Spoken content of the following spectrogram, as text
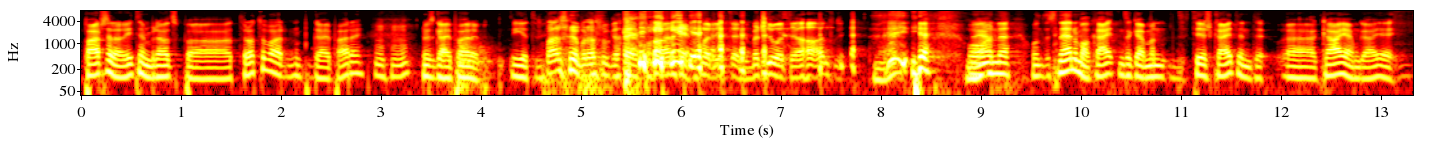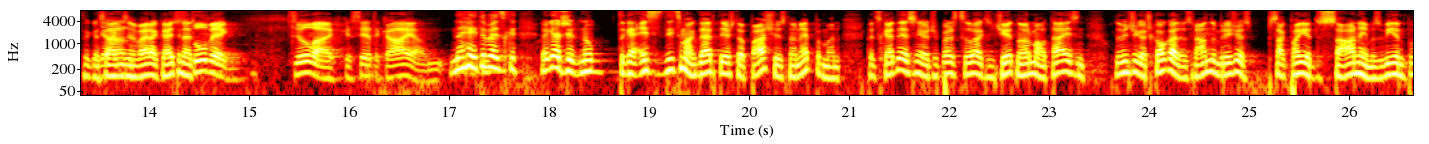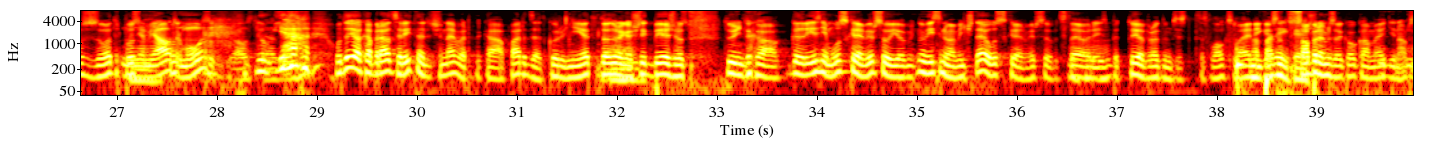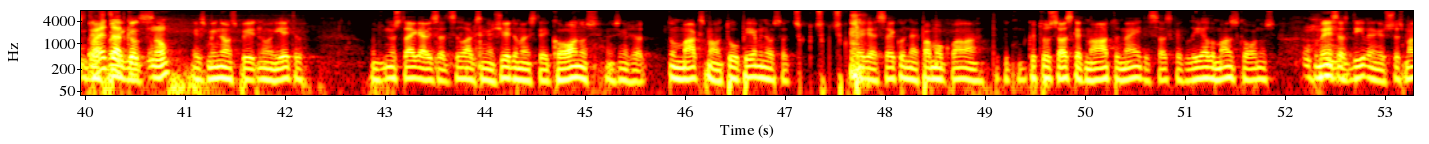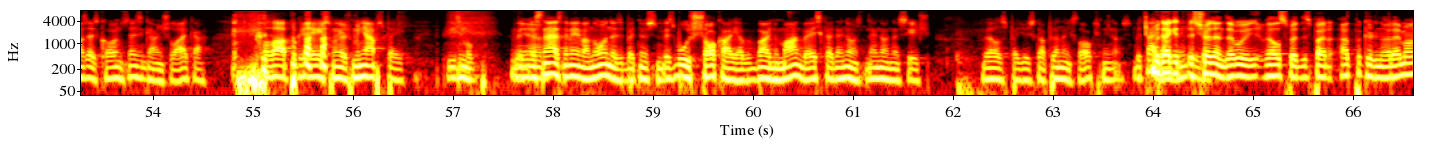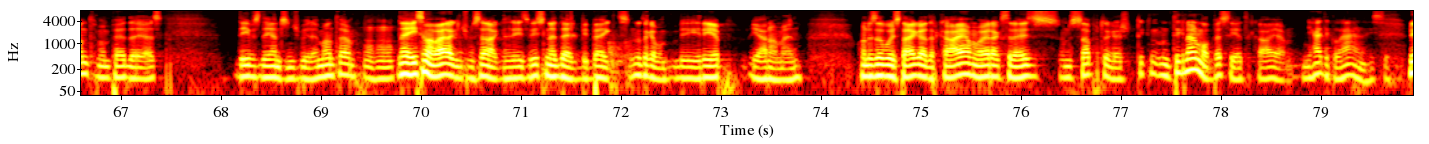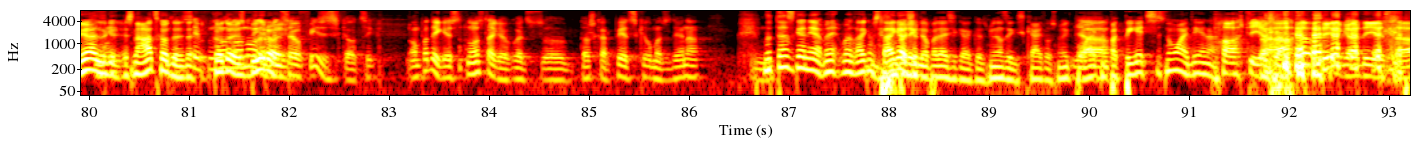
pārsvarā rītdien braucu pa trotuāru, nu, gāju pārējai. Uh -huh. Nu, es gāju iet. Pārspēlēt, gāja pārējiem ar riteni, bet ļoti ātri. Jā, un, uh, un tas nenormāli kaitina. Man tieši kaitina kājām gājēji. Tā kā sāk zin, vairāk kaitināt. Stulbieki cilvēki, kas iet ar kājām. Nē, tāpēc, ka vienkārši ir, nu, tā kā es ticamāk daru tieši to pašu, es to nepamanu. Pēc skaties, viņš ir parasti cilvēks, viņš iet normāli taisni, un tad viņš vienkārši kaut kādos random brīžos sāk paiet uz sāniem, uz vienu pusi, uz otru pusi. Viņam jautri mūzika. Nu, jā, un tu jau kā brauc ar riteņu, viņš nevar tā kā, paredzēt, kur viņi iet. un Tad vienkārši tik bieži uz, tu viņu tā kā gandrīz izņem uzskrien virsū, jo, nu, īstenībā viņš tev uzskrien virsū pēc teorijas, bet tu jau, protams, esi tas loks vainīgs. tieši. sabremzē kaut kā mēģini apstāties. Vajadzētu kaut Es- nu, Es minos pie no ietu. Un, nu, staigā visādi cilvēki, vienkārši iedomājas tie konus. un Es vienkārši nu, maksimāli to pieminos, tad pēdējā sekundē pamūku malā. Tad, Kad, tu saskati mātu un meitu, es saskatu lielu mazu konus. Un viens tas divi, vienkārši tas mazais konus, nezinu, kā viņš laikā. Pa labi, greizi, man vienkārši apspēja. Bet Jā. Es neesmu nevienu nonesis, bet nu, es, es būšu šokā, ja vai nu man, vai es nenos, nenonesīšu. Vēl spēļu kā pilnīgs lauks minus. Bet Bet ir tagad es šodien dabūju velospēdu vispār atpakaļ no remonta. Man pēdējās divas dienas viņš bija remontā. Uh Mhm. -huh. Nē, īstenībā vairāk viņš man sanāk, arī visu nedēļu bija beigts. Nu, tā kā man bija riepa jānomēna. Un es dabūju staigāt ar kājām vairākas reizes, un es sapratu, ka tik, tik normāli besiet ar kājām. Jā, tik lēni. visi. Nu, jā, tā es nācu kaut kādā Tas kaut kādā kaut cik. Man patīk, ka es nostaigāju kaut kādus uh, dažkārt 5 km dienā. Nu, tas gan, jā, man laikam Staigāšana jau pateicis, ka tas ir milzīgs skaitlis. Nu, Jā. laikam pat 5 no dienā. Pati, jā, ir gadījies tā.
